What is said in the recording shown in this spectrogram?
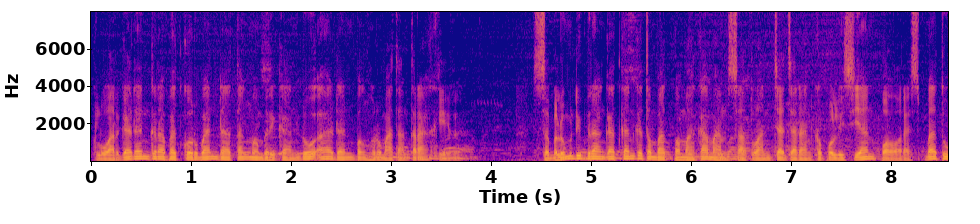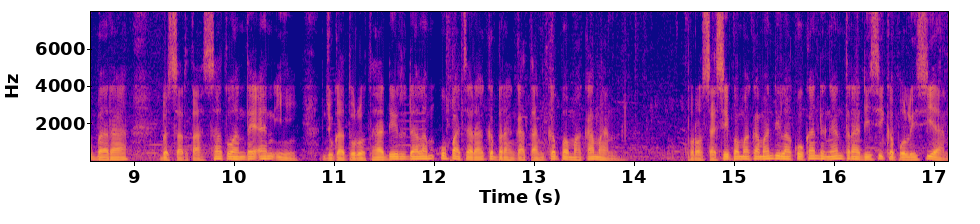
Keluarga dan kerabat korban datang memberikan doa dan penghormatan terakhir. Sebelum diberangkatkan ke tempat pemakaman, Satuan Jajaran Kepolisian Polres Batubara beserta Satuan TNI juga turut hadir dalam upacara keberangkatan ke pemakaman. Prosesi pemakaman dilakukan dengan tradisi kepolisian,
